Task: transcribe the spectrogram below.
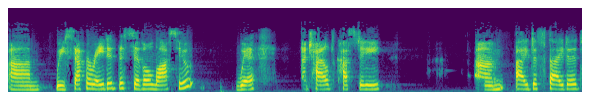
Um, we separated the civil lawsuit with a child custody. Um, I decided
